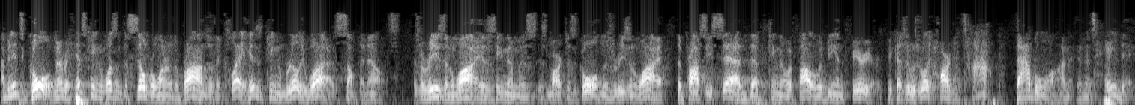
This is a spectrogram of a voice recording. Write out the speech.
I mean, it's gold. Remember, his kingdom wasn't the silver one or the bronze or the clay. His kingdom really was something else. There's a reason why his kingdom is, is marked as gold, and there's a reason why the prophecy said that the kingdom that would follow would be inferior, because it was really hard to top Babylon in its heyday.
